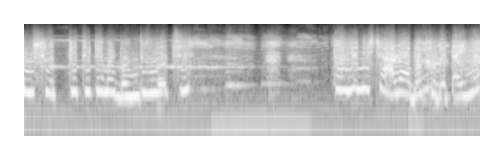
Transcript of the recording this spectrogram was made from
ও শত্রু থেকে আমার বন্ধু হয়েছে তাহলে নিশ্চয় আরও অবাক হবে তাই না?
